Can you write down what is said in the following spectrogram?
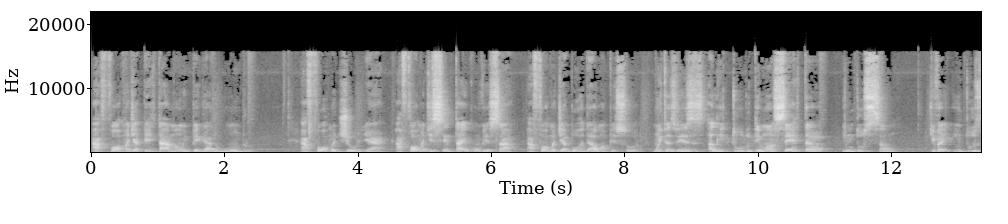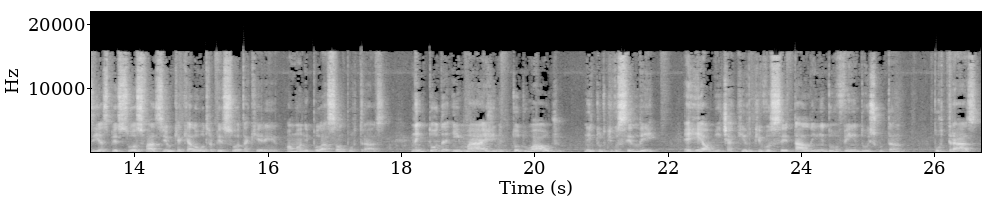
A forma de apertar a mão e pegar no ombro, a forma de olhar, a forma de sentar e conversar, a forma de abordar uma pessoa. Muitas vezes ali tudo tem uma certa indução que vai induzir as pessoas a fazer o que aquela outra pessoa está querendo, uma manipulação por trás. Nem toda imagem, nem todo áudio, nem tudo que você lê é realmente aquilo que você está lendo, vendo ou escutando. Por trás,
